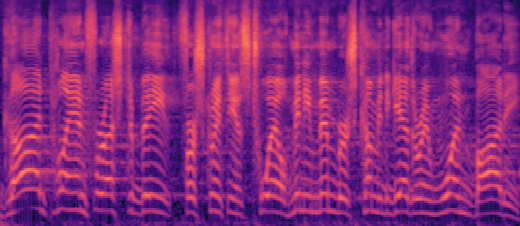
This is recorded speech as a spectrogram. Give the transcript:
God planned for us to be, 1 Corinthians 12, many members coming together in one body.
